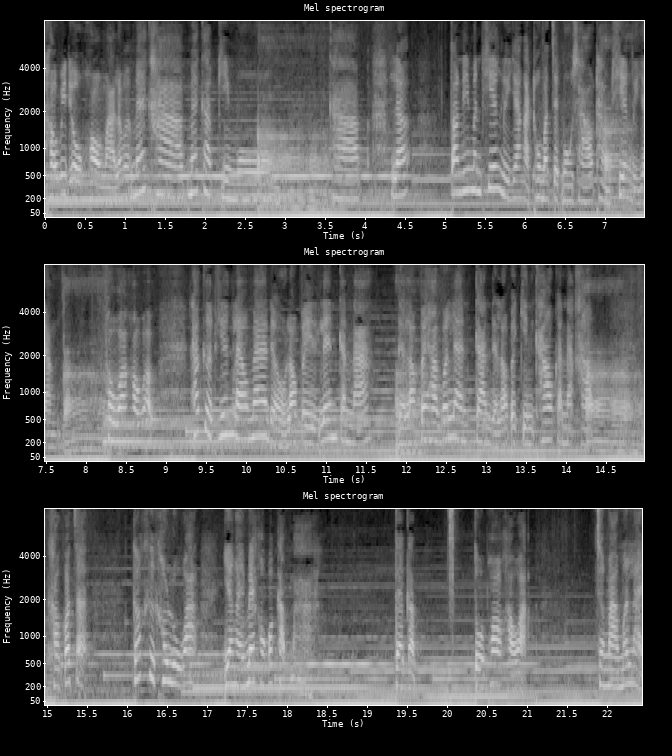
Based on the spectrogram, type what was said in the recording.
เขา video call มาแล้วว่าแม่ครับแม่กลับกี่โมงอ่าครับ แล้วตอนนี้มันเที่ยงหรือยังอะโทรมาเจ็ดโมงเช้าถามเที่ยงหรือยังอ่าเพราะว่าเขาแบบถ้าเกิดเที่ยงแล้วแม่เดี๋ยวเราไปเล่นกันนะ เดี๋ยวเราไปฮาร์เบอร์แลนด์กันเดี๋ยวเราไปกินข้าวกันนะครับอ่าเขาก็จะ ก็คือเขารู้ว่ายังไงแม่เขาก็กลับมา แต่กับตัวพ่อเขาอะจะมาเมื่อไหร่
